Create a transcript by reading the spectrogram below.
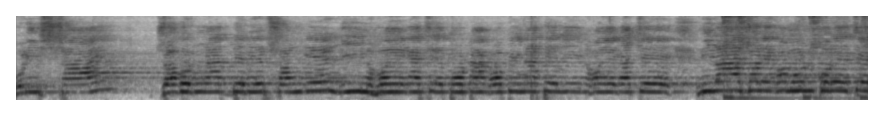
উড়িষ্যায় জগন্নাথ দেবের সঙ্গে লীন হয়ে গেছে তোটা গোপীনাথে লীন হয়ে গেছে নীলাচলে গমন করেছে।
